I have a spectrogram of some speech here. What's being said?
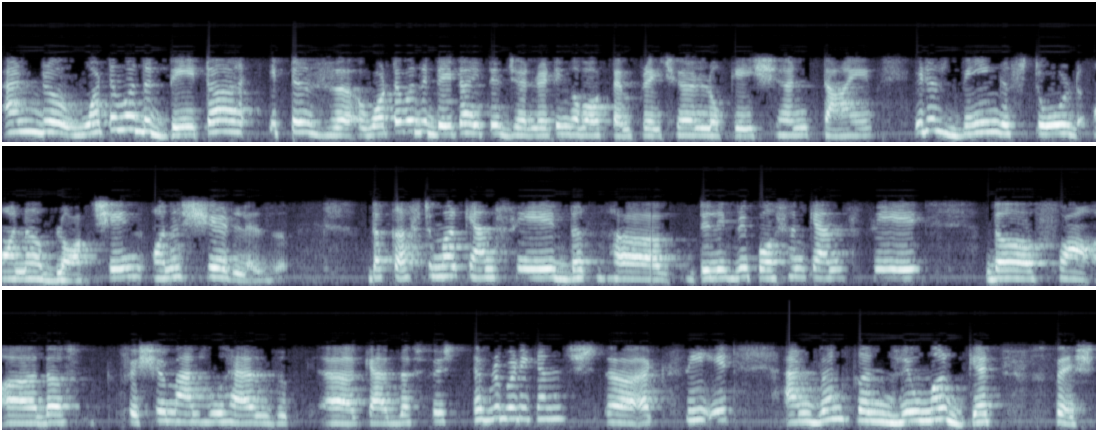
And uh, whatever the data it is uh, whatever the data it is generating about temperature location time it is being stored on a blockchain on a shared ledger the customer can see the uh, delivery person can see the uh, the fisherman who has uh, catch the fish everybody can uh, see it. And when consumer gets fish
